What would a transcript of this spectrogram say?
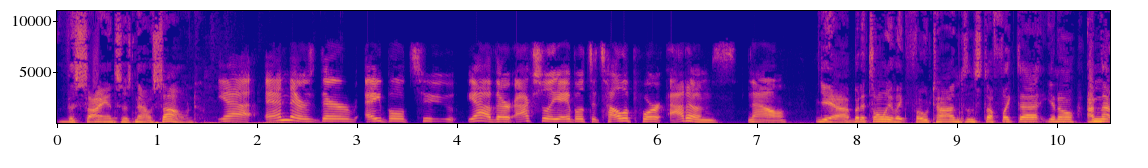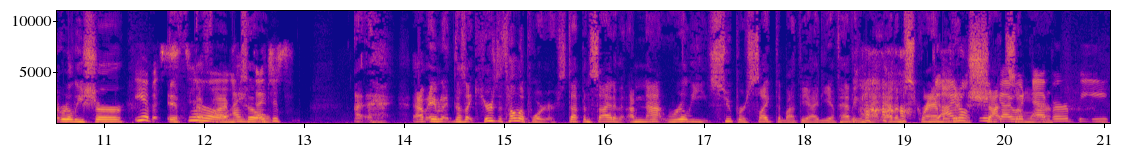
the science is now sound. Yeah, and they're they're able to yeah, they're actually able to teleport atoms now. Yeah, but it's only like photons and stuff like that. You know, I'm not really sure. Yeah, but if, still, if I'm till- I just I mean, there's like here's the teleporter. Step inside of it. I'm not really super psyched about the idea of having my atom scrambled I don't and think shot I would somewhere. ever be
